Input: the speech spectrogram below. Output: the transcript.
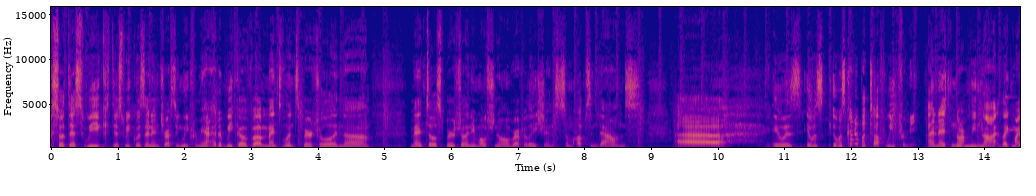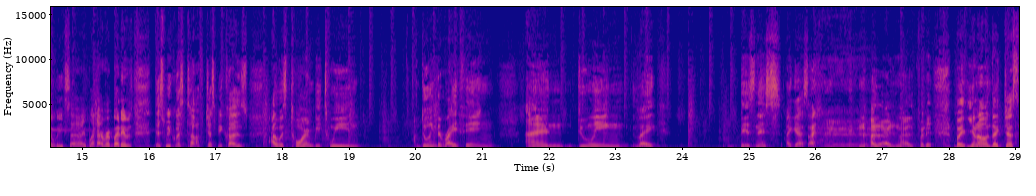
So this week, this week was an interesting week for me. I had a week of uh, mental and spiritual and uh, mental, spiritual, and emotional revelations. Some ups and downs. Uh, it was it was it was kind of a tough week for me, and it's normally not. Like my weeks are whatever, but it was this week was tough just because I was torn between doing the right thing and doing like business, I guess. I, don't know how to put it, but you know, like just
